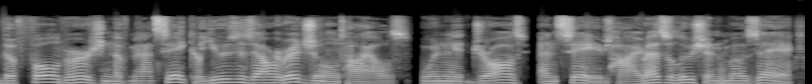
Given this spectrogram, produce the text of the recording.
The full version of Mazaika uses our original tiles when it draws and saves high-resolution mosaic.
